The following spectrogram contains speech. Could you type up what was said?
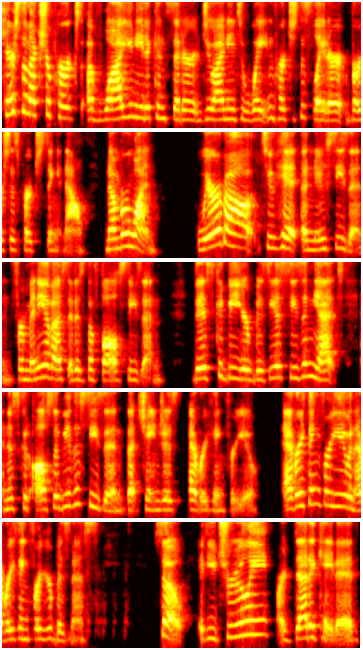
here's some extra perks of why you need to consider do I need to wait and purchase this later versus purchasing it now? Number one, we're about to hit a new season. For many of us, it is the fall season. This could be your busiest season yet, and this could also be the season that changes everything for you. Everything for you and everything for your business. So, if you truly are dedicated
